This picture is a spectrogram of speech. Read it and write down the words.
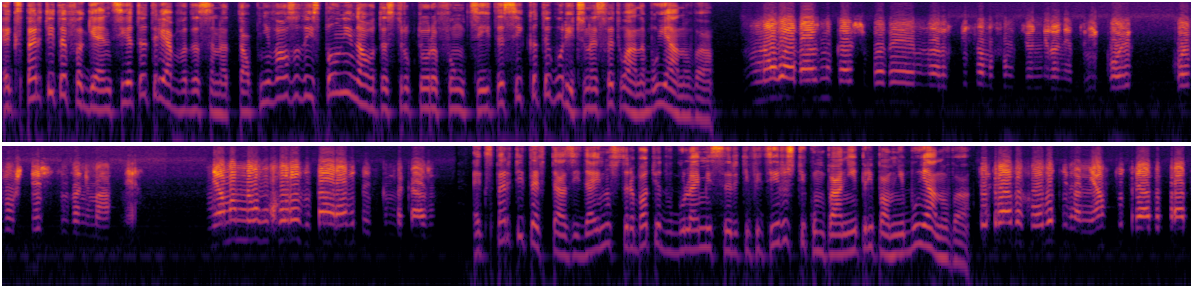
Експертите в агенцията трябва да са на топ ниво, за да изпълни новата структура функциите си, категорична е Светлана Боянова. Много е важно как ще бъде разписано функционирането и кой, кой въобще ще се занимава с нея. Няма много хора за тази работа, искам да кажа. Експертите в тази дейност работят в големи сертифициращи компании, припомни Боянова. Те трябва да ходят и на място, трябва да правят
